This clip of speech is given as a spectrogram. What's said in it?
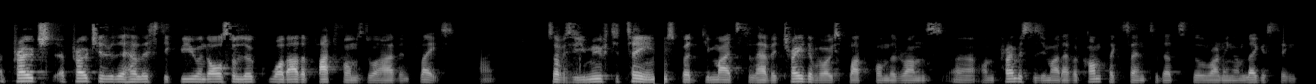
approach approach it with a holistic view and also look what other platforms do I have in place? So obviously you move to Teams, but you might still have a trader voice platform that runs uh, on premises. You might have a contact center that's still running on legacy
